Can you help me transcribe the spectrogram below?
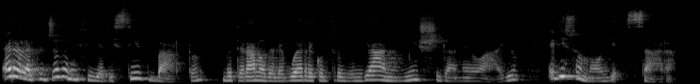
Era la più giovane figlia di Steve Barton, veterano delle guerre contro gli indiani in Michigan e Ohio, e di sua moglie Sara.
